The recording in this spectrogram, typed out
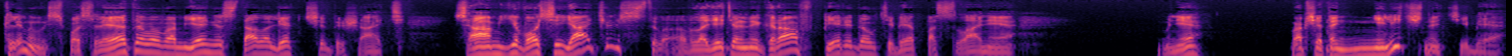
Клянусь, после этого во мне не стало легче дышать. Сам его сиятельство, владетельный граф, передал тебе послание. Мне? Вообще-то не лично тебе.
